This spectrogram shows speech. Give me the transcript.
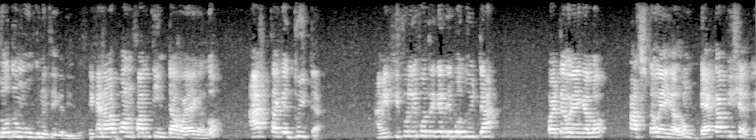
যৌথ মূলধনী থেকে দিব। এখানে আমার কনফার্ম তিনটা হয়ে গেল, আট থাকে দুইটা। আমি ফিফো লিফো থেকে দেব দুইটা, কয়টা হয়ে গেল? পাঁচটা হয়ে গেল। এবং ব্যাকআপ হিসেবে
